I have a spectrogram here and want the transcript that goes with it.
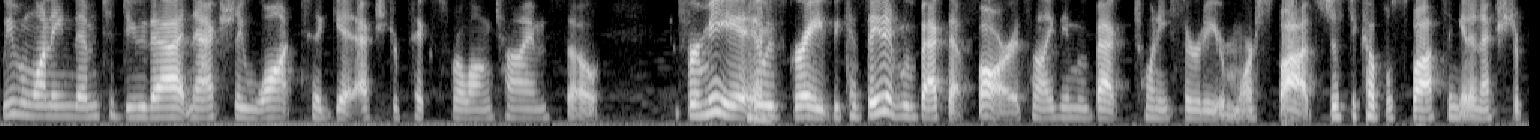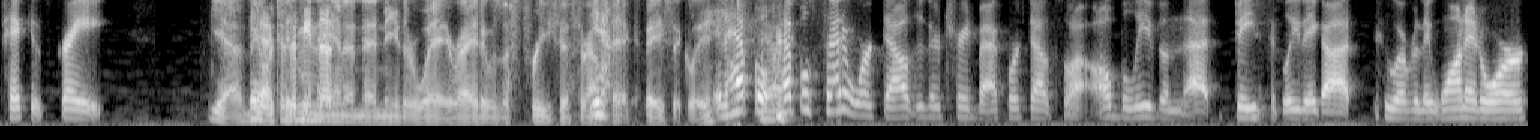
we've been wanting them to do that and actually want to get extra picks for a long time. So for me, it Yeah. was great because they didn't move back that far. It's not like they moved back 20, 30 or more spots. Just a couple spots and get an extra pick is great. Yeah, they Yeah, were 'cause, I taking mean, that- Annunen either way, right? It was a free fifth round Yeah. pick, basically. And Heppel, Yeah. Heppel said it worked out, that their trade back worked out. So I'll believe them that basically they got whoever they wanted or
